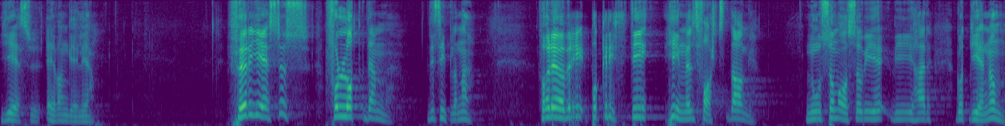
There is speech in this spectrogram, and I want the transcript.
Jesu evangeliet. Før Jesus forlot dem, disiplene, for øvrig på Kristi himmels fartsdag, noe som også vi, vi har gått gjennom,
